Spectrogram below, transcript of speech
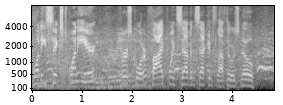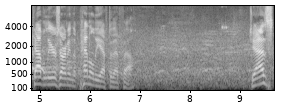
26 20 here, first quarter, 5.7 seconds left. There was no Cavaliers aren't in the penalty after that foul. Jazz,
